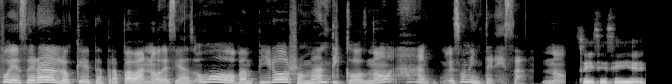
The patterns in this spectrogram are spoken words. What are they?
pues era lo que te atrapaba, ¿no? Decías, oh, vampiros románticos, ¿no? Ah, eso me interesa, ¿no? Sí, sí, sí.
